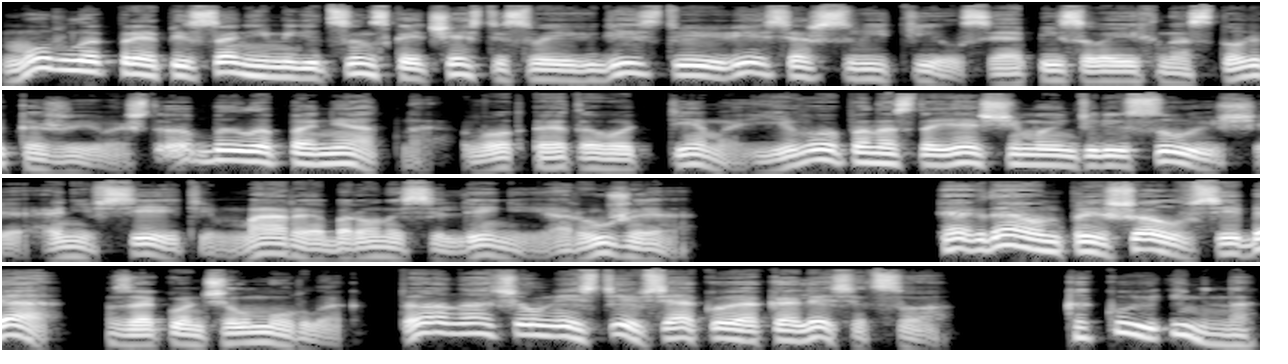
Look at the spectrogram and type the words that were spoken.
Мурлок при описании медицинской части своих действий весь аж светился, описывая их настолько живо, что было понятно. Вот эта вот тема, его по-настоящему интересующая, а не все эти мары обороны селений, оружия. «Когда он пришел в себя», — закончил Мурлок, — «то начал нести всякую околесицу». «Какую именно?»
